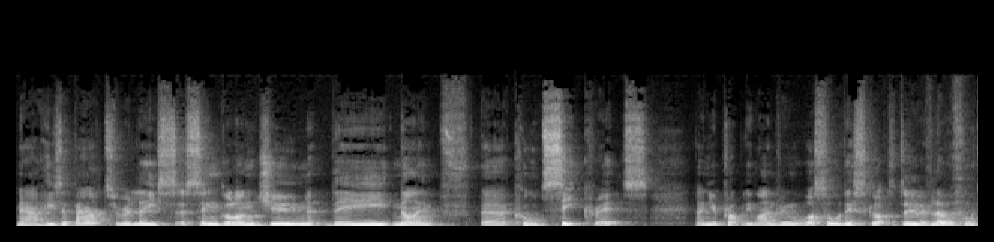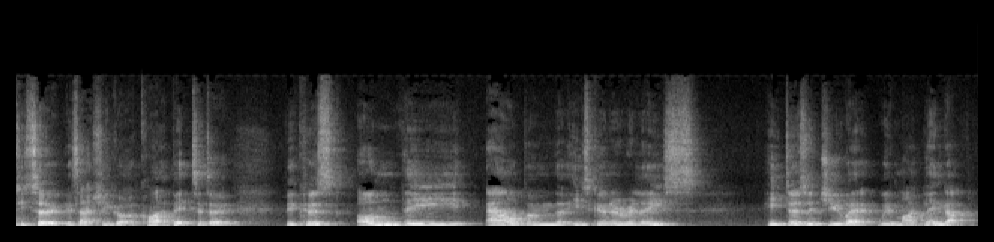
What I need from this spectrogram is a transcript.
Now he's about to release a single on June the 9th uh, called Secrets. And you're probably wondering, well, what's all this got to do with level 42? It's actually got quite a bit to do. Because on the album that he's going to release, he does a duet with Mike Lindup,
